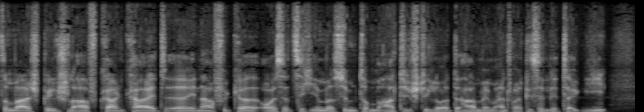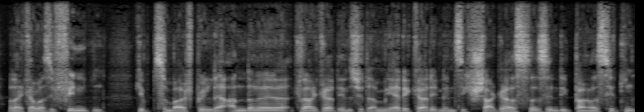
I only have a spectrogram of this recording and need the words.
Zum Beispiel Schlafkrankheit äh, in Afrika äußert sich immer symptomatisch. Die Leute haben eben einfach diese Lethargie und dann kann man sie finden. Gibt zum Beispiel eine andere Krankheit in Südamerika, die nennt sich Chagas. Da sind die Parasiten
